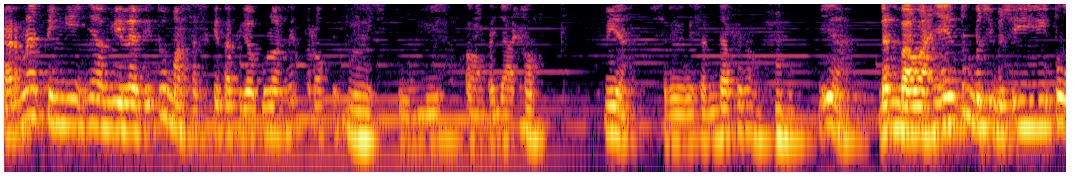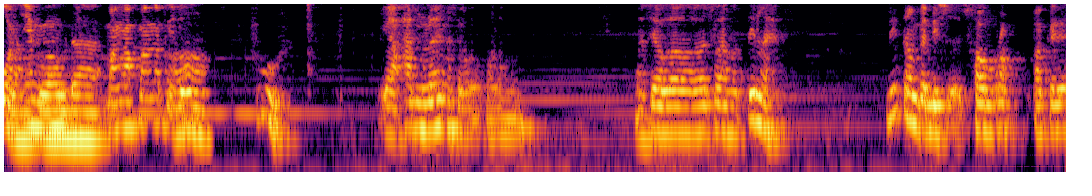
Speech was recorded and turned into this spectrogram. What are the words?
karena tingginya bilet itu bangsa sekitar 30-an meter waktu itu. Wih, tinggi kalau sampai jatuh Iya, serius sedap itu iya. Dan bawahnya itu besi-besi tua yang yang, tua udah mangap-mangap itu. oh, Uh. Ya alhamdulillah masya Allah tolong. Masya Allah selamatin lah. Ini sampai disongkrok pakai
